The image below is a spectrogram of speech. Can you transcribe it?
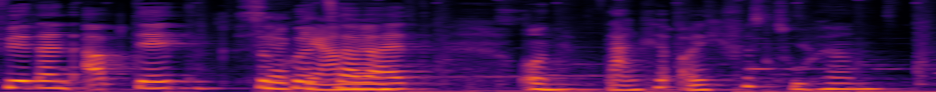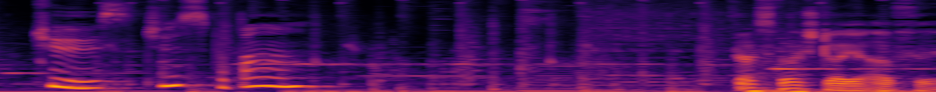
für dein Update zur Sehr Kurzarbeit. Gerne. Und danke euch fürs Zuhören. Tschüss. Tschüss, Baba. Das war Steueraffe.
